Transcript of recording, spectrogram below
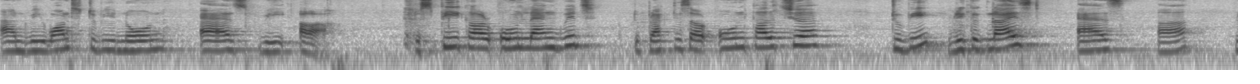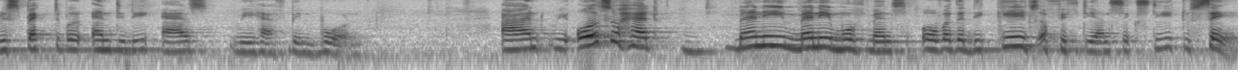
and we want to be known as we are, to speak our own language, to practice our own culture, to be recognized as a respectable entity as we have been born. And we also had many, many movements over the decades of 50 and 60 to say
